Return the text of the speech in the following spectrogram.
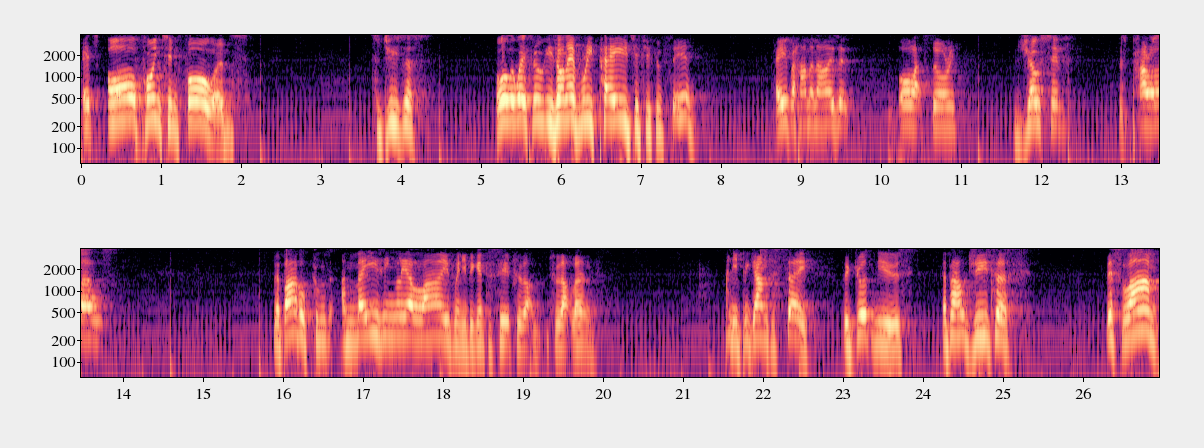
it's all pointing forwards to Jesus. All the way through. He's on every page if you can see him. Abraham and Isaac, all that story. Joseph, there's parallels. The Bible comes amazingly alive when you begin to see it through that, through that lens. And he began to say the good news about Jesus, this lamb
